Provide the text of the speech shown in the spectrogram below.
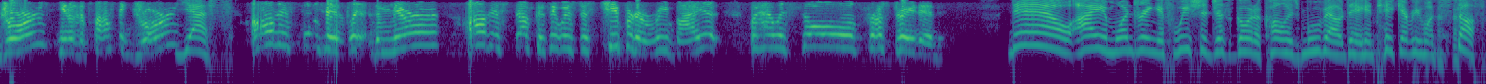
drawers, you know, the plastic drawers. Yes. All this stuff is li- the mirror, all this stuff because it was just cheaper to rebuy it. But I was so frustrated. Now I am wondering if we should just go to college move out day and take everyone's stuff.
